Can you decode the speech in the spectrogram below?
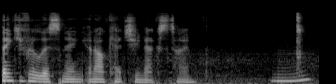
Thank you for listening, and I'll catch you next time. Mm -hmm.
